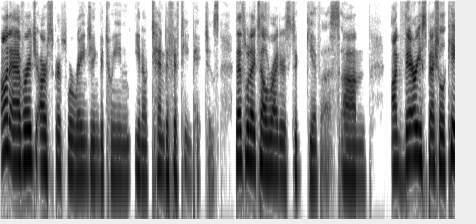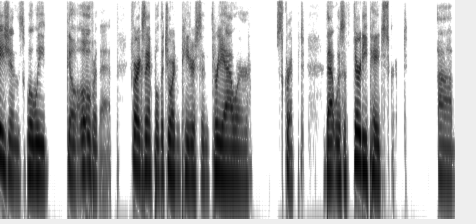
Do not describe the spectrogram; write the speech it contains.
on average our scripts were ranging between, you know, 10 to 15 pages. That's what I tell writers to give us. Um on very special occasions will we go over that. For example, the Jordan Peterson 3-hour script. That was a 30-page script. Um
